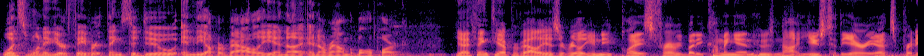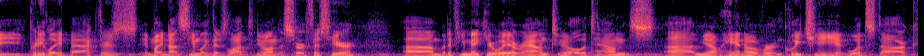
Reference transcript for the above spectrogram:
what's one of your favorite things to do in the Upper Valley and uh, and around the ballpark? Yeah, I think the Upper Valley is a really unique place for everybody coming in who's not used to the area. It's pretty pretty laid back. There's it might not seem like there's a lot to do on the surface here, um, but if you make your way around to all the towns, um, you know Hanover and Quechee and Woodstock.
